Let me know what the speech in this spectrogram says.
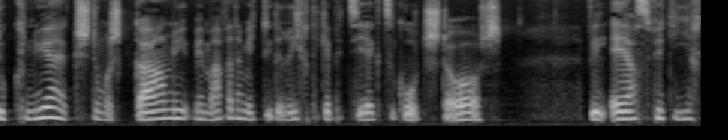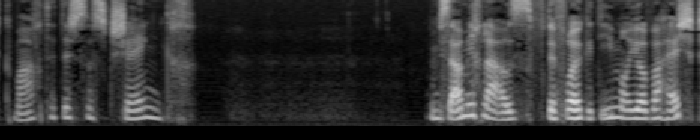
Du genügst, du musst gar nichts mehr machen, damit du in der richtigen Beziehung zu Gott stehst. Weil er es für dich gemacht hat. Das ist ein Geschenk. Beim Samichlaus, der fragt immer, ja, was hast,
